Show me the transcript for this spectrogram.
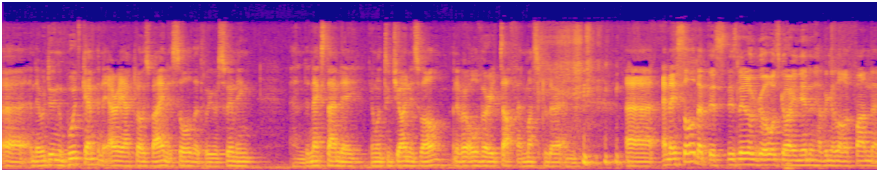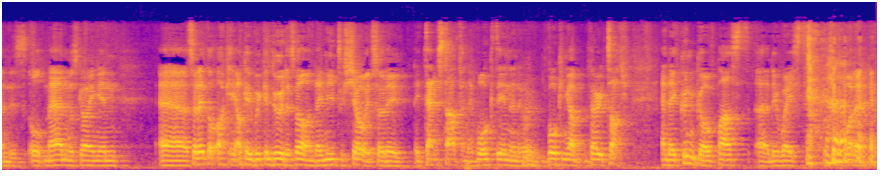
uh, and they were doing a boot camp in the area close by, and they saw that we were swimming. And the next time they, they want to join as well, and they were all very tough and muscular, and uh, and they saw that this this little girl was going in and having a lot of fun, and this old man was going in. Uh, so they thought, okay, okay, we can do it as well, and they need to show it. So they they tensed up and they walked in and they were walking up very tough, and they couldn't go past uh, their waist into the water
